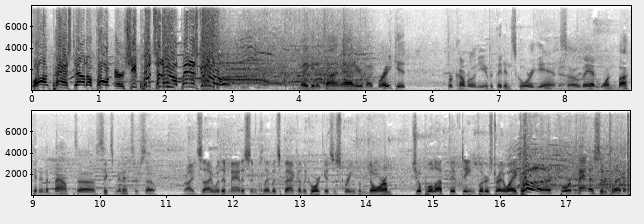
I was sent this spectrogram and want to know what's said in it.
Long pass down to Faulkner. She puts it up. It is good. May get a timeout here by break it for Cumberland U, but they didn't score again. Yeah. So they had one bucket in about uh, six minutes or so. Right side with it. Madison Clements back on the court. Gets a screen from Dorham. She'll pull up. 15 footer straight away. Good for Madison Clements.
